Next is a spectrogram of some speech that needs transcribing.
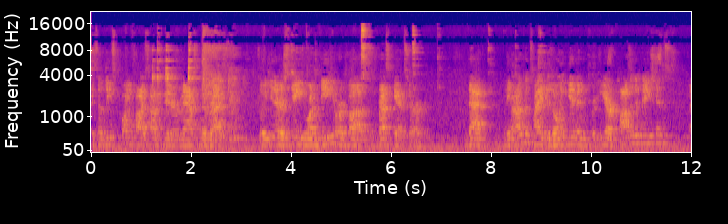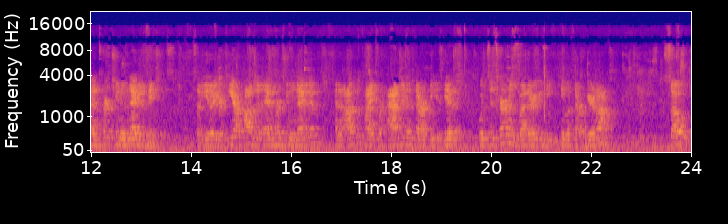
it's at least 0.5 centimeter mass in the breast. So either a stage 1B or above breast cancer, that the oncotype is only given for ER positive patients and HER2 negative patients. So either you're ER positive and HER2 negative, and an oncotype for adjuvant therapy is given which determines whether you need chemotherapy or not. So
